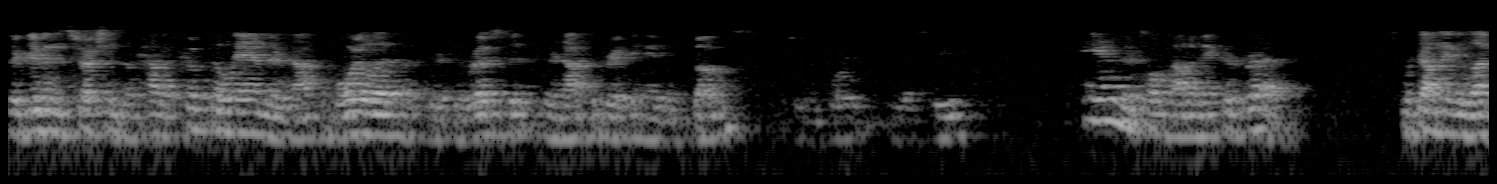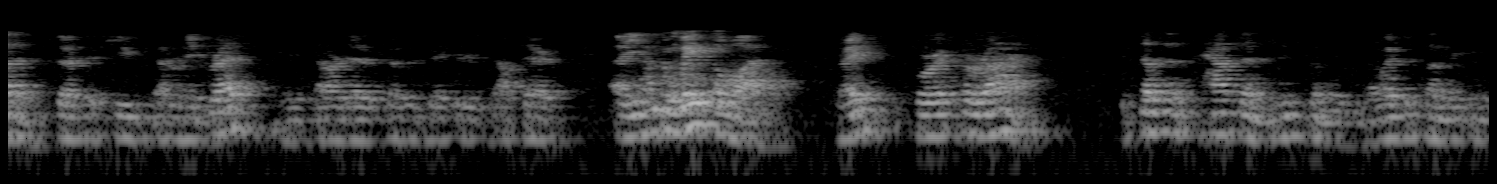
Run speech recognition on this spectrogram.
they're given instructions on how to cook the lamb. They're not to boil it, but they're to roast it. They're not to break any of its bones, which is important. You'll. And they're told how to make their bread without any leaven. So if you ever made bread, any sourdough, sodas, bakers out there, uh, you have to wait a while, right, for it to rise. It doesn't happen instantly. My wife is on making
